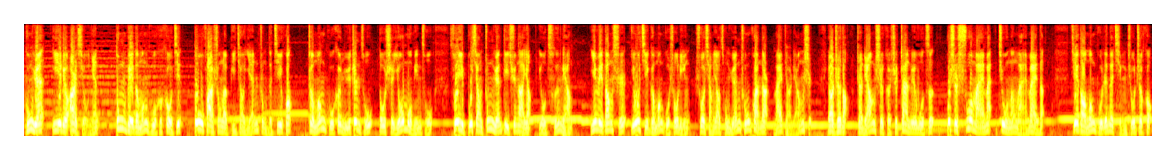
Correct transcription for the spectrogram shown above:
公元一六二九年，东北的蒙古和后金都发生了比较严重的饥荒。这蒙古和女真族都是游牧民族，所以不像中原地区那样有存粮。因为当时有几个蒙古首领说想要从袁崇焕那儿买点粮食。要知道，这粮食可是战略物资，不是说买卖就能买卖的。接到蒙古人的请求之后，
